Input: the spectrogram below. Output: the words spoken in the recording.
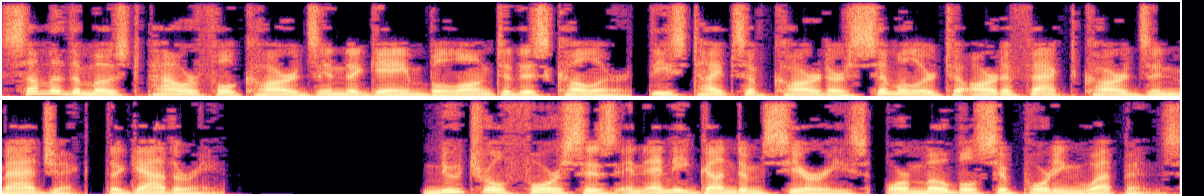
Some of the most powerful cards in the game belong to this color. These types of card are similar to artifact cards in Magic: The Gathering. Neutral forces in any Gundam series, or mobile supporting weapons.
